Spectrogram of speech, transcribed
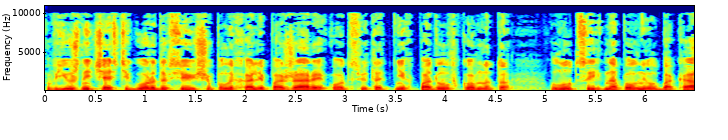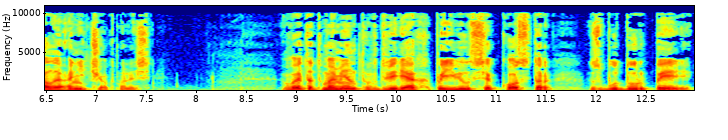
В южной части города все еще полыхали пожары, отцвет от них падал в комнату. Луций наполнил бокалы, они чокнулись. В этот момент в дверях появился Костер с Будур Перри.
